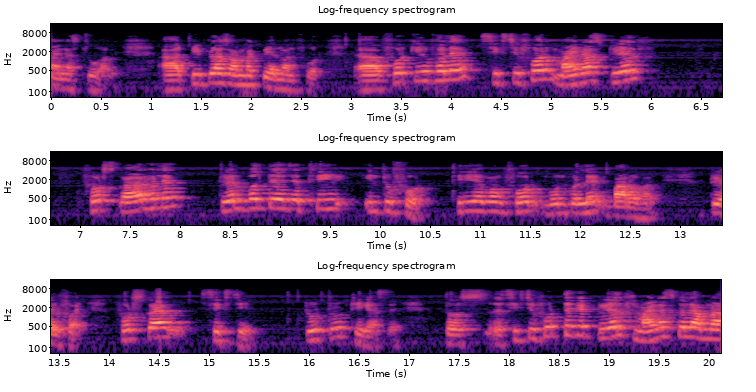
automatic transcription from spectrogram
মাইনাস টু হবে। আর পি প্লাস ওয়ান ভাগ পি এর মান ফোর ফোর কিউব হলে sixty four minus twelve four square হলে টুয়েলভ বলতে যে থ্রি ইন্টু ফোর থ্রি এবং ফোর গুণ করলে বারো হয় টুয়েলভ হয়। Four square sixty two two ঠিক আছে। তো সিক্সটি ফোর থেকে টুয়েলভ মাইনাস করলে আমরা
